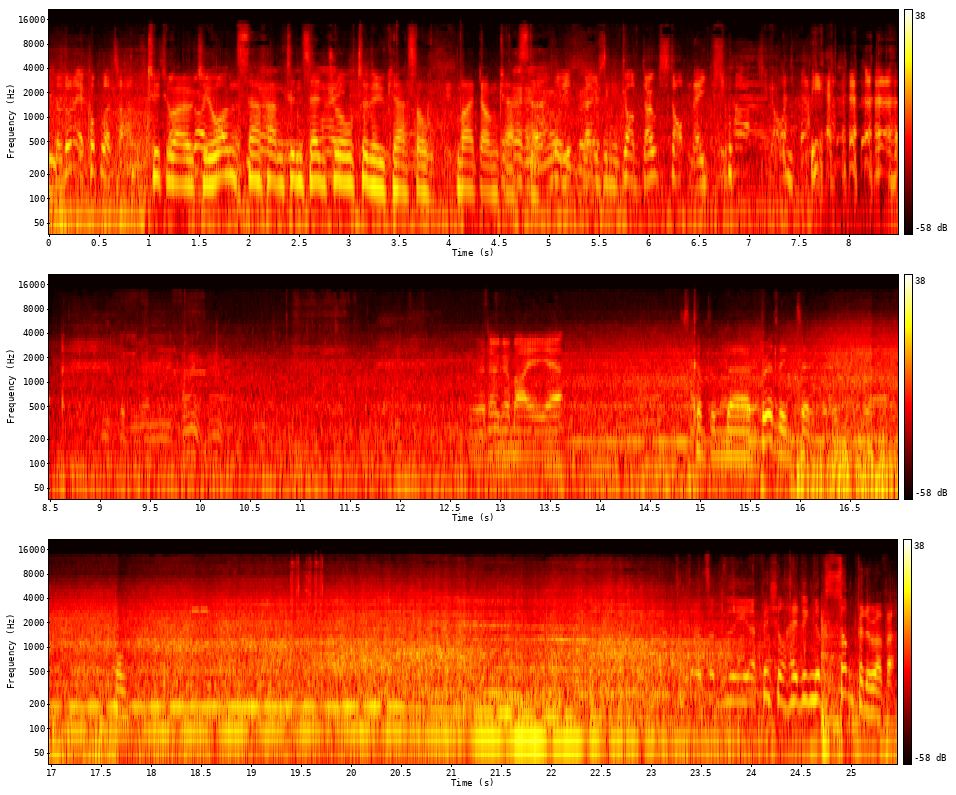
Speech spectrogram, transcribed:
They've done it a couple of times. 22021 Southampton Central to Newcastle by Doncaster. Well, you- thinking, God, don't stop me. She can't, she's gone. Yeah, don't go by it yet. It's come from uh, Bridlington. It goes under the official heading of something or other.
